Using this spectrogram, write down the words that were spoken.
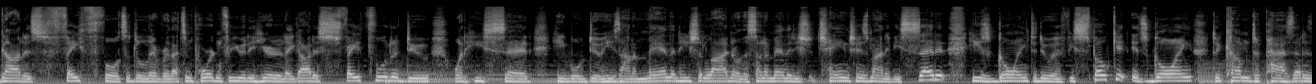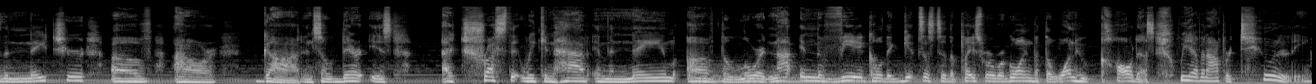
God is faithful to deliver. That's important for you to hear today. God is faithful to do what he said he will do. He's not a man that he should lie, nor the son of man that he should change his mind. If he said it, he's going to do it. If he spoke it, it's going to come to pass. That is the nature of our God. And so there is a trust that we can have in the name of the Lord, not in the vehicle that gets us to the place where we're going, but the one who called us. We have an opportunity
